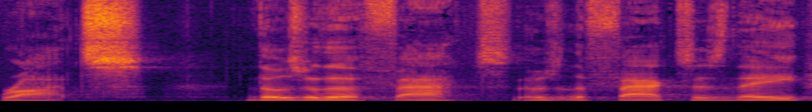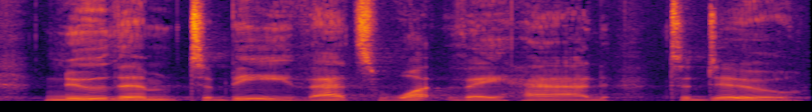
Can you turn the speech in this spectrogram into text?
rots. Those are the facts. Those are the facts as they knew them to be. That's what they had to do.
